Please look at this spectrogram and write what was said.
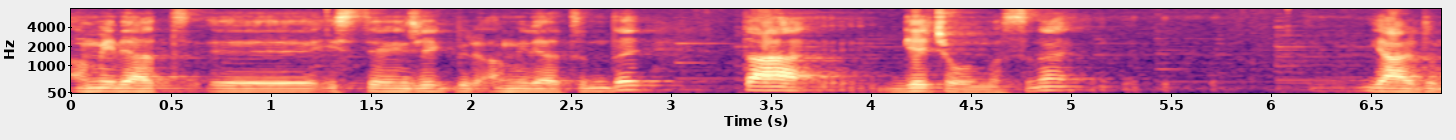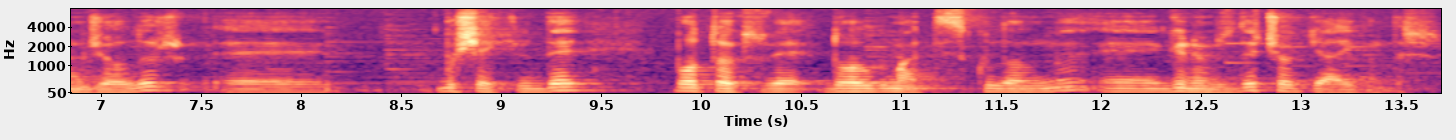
ameliyat, e, istenecek bir ameliyatın da daha geç olmasına yardımcı olur. E, bu şekilde botoks ve dolgu maddesi kullanımı e, günümüzde çok yaygındır.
